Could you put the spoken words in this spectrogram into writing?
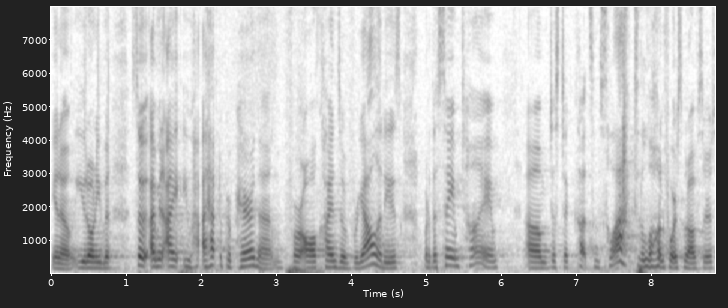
you know, you don't even. So, I mean, I, you, I have to prepare them for all kinds of realities, but at the same time, um, just to cut some slack to the law enforcement officers,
